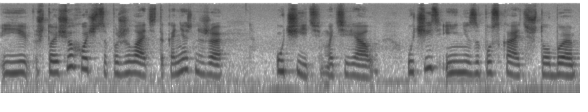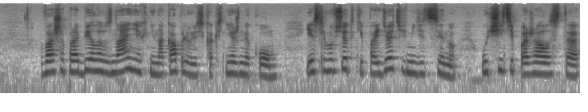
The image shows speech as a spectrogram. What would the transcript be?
И что еще хочется пожелать, это, конечно же, учить материал, учить и не запускать, чтобы ваши пробелы в знаниях не накапливались как снежный ком. Если вы все-таки пойдете в медицину, учите, пожалуйста,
